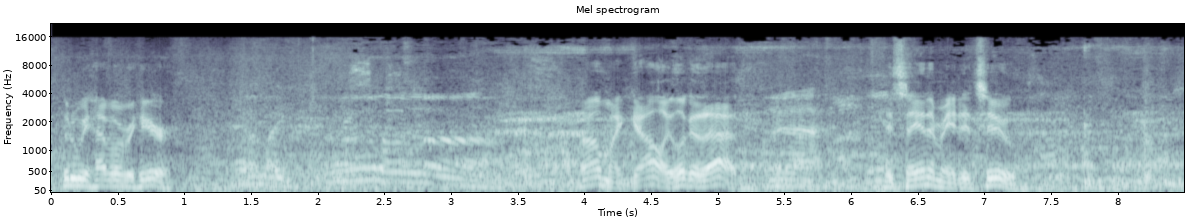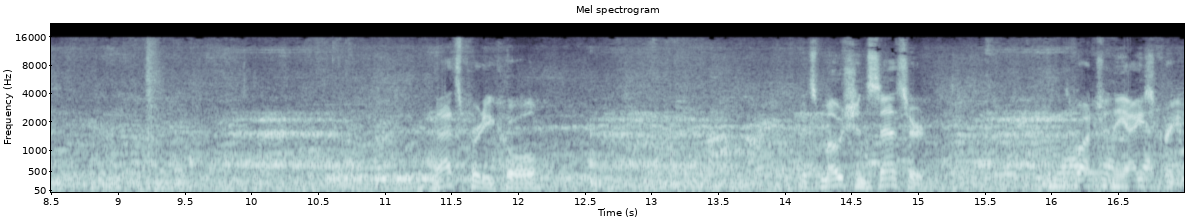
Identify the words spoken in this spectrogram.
On. Who do we have over here? I'm like, Oh my golly, look at that! yeah. It's animated too. That's pretty cool. It's motion censored. He's watching the ice cream.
